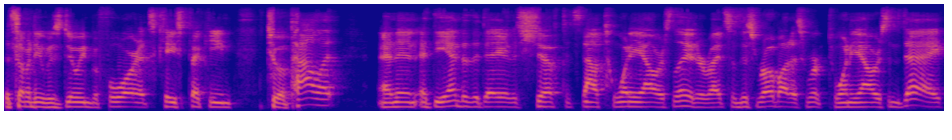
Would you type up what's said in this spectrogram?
that somebody was doing before, and it's case picking to a pallet. And then at the end of the day of the shift, it's now 20 hours later, right? So this robot has worked 20 hours in a day,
